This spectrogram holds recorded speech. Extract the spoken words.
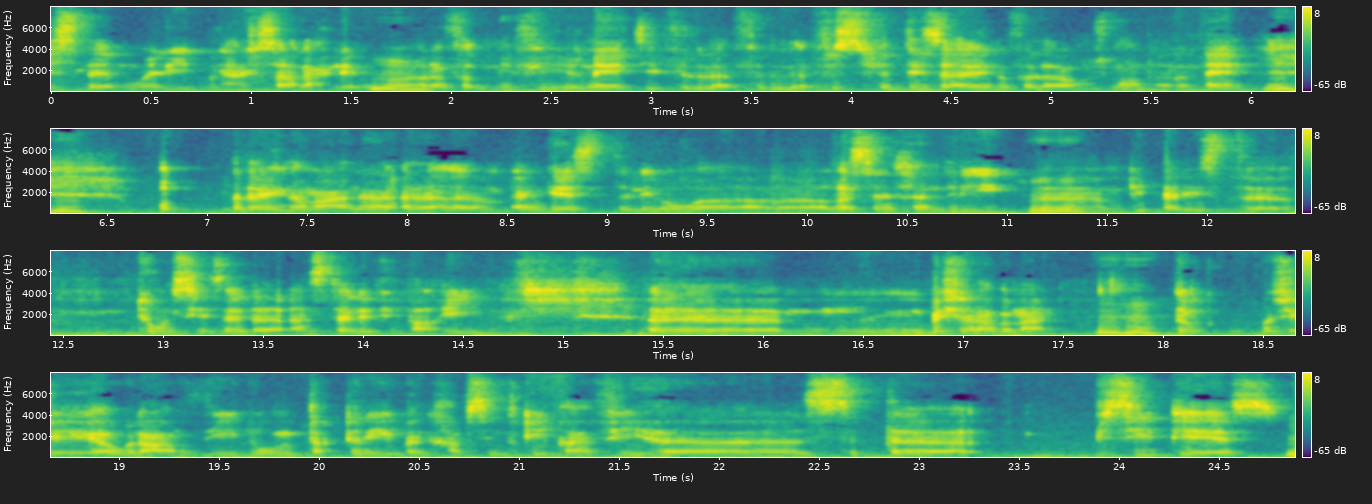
إسلام ووليد بن حاج صالح اللي هو رافقني في غنايتي في في, في, في ال design وفي ال arrangement تاع الاغنيه دعينا معنا un guest اللي هو غسان فندري guitariste تونسي زاد installé في باريس. باش يلعب معنا. donc ال projet أو العرض يدوم تقريبا 50 دقيقة فيه ستة six pièces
